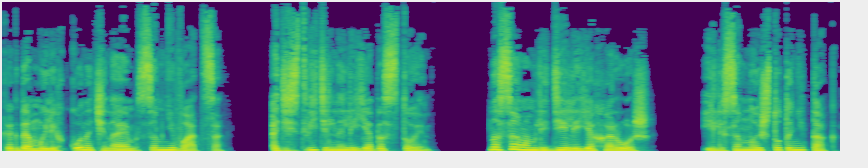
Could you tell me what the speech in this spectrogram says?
когда мы легко начинаем сомневаться, а действительно ли я достоин? На самом ли деле я хорош? Или со мной что-то не так?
